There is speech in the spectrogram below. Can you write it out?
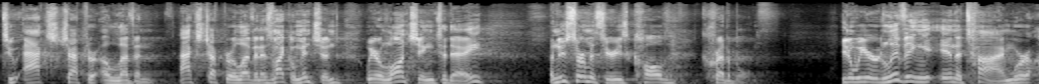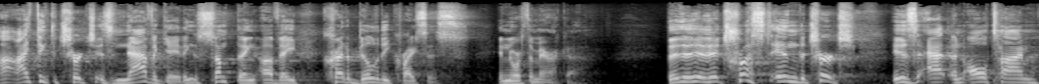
to Acts chapter 11. Acts chapter 11. As Michael mentioned, we are launching today a new sermon series called Credible. You know, we are living in a time where I think the church is navigating something of a credibility crisis in North America. The, the, the trust in the church is at an all time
